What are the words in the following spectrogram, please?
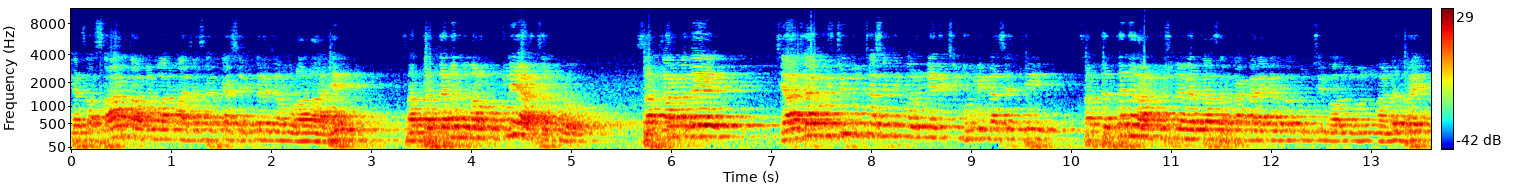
त्याचा सार्थ अभिमान माझ्यासारख्या शेतकऱ्याच्या मुलाला आहे. सातत्यानं तुम्हाला कुठलीही अडचण पडो सरकारमध्ये ज्या ज्या गोष्टी तुमच्यासाठी करून घेण्याची भूमिका असेल ती सातत्यानं रामकृष्ण वेगळा सारखा कार्यकर्ता तुमची बाजू म्हणून मांडत राहील.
